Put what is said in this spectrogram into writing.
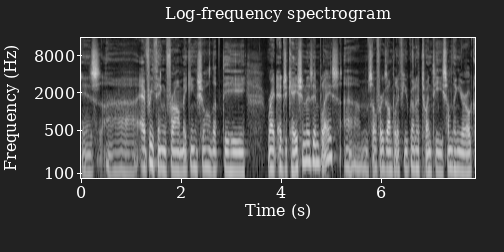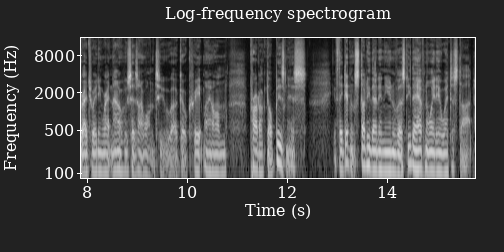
is uh, everything from making sure that the right education is in place. Um, so, for example, if you've got a 20 something year old graduating right now who says, I want to uh, go create my own product or business, if they didn't study that in the university, they have no idea where to start.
